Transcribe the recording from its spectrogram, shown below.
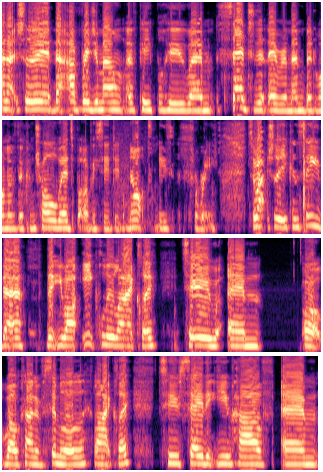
and actually the average amount of people who um, said that they remembered one of the control words but obviously did not is three. So actually you can see there that you are equally likely to, um, or well kind of similarly likely, to say that you have um,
